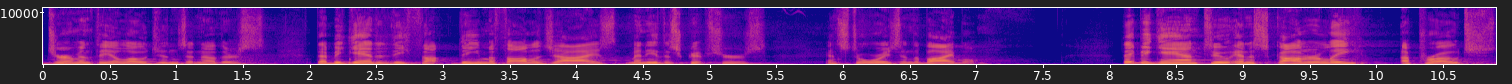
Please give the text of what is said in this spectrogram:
German theologians and others that began to demythologize many of the scriptures and stories in the Bible. They began to, in a scholarly approach,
